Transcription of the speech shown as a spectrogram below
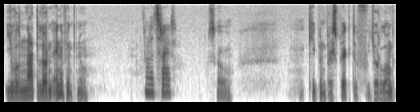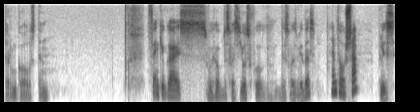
you will not learn anything new. That's right. so keep in perspective your long-term goals then. Thank you guys. We hope this was useful. This was vidas And Ausra. Please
